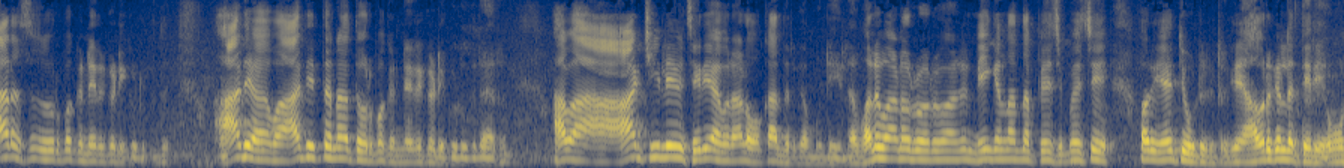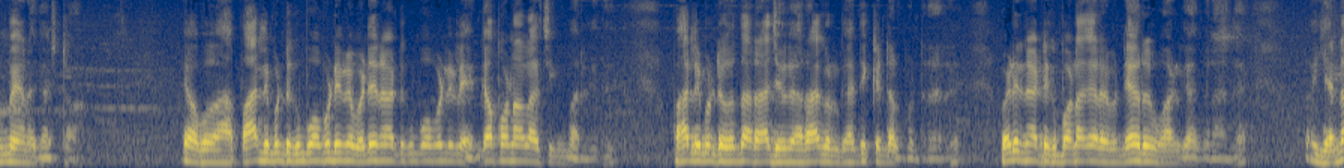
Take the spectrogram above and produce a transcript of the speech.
ஆர்எஸ்எஸ் ஒரு பக்கம் நெருக்கடி கொடுக்குது. ஆதி ஆதித்யநாத் ஒரு பக்கம் நெருக்கடி கொடுக்குறாரு. அவ ஆட்சியிலேயே சரி அவரால் உட்காந்துருக்க முடியல. வலுவானவர் வருவானு நீங்கள்லாம் தான் பேசி பேசி அவர் ஏற்றி விட்டுக்கிட்டு இருக்கீங்க. அவருக்கெல்லாம் தெரியும் உண்மையான கஷ்டம். பார்லிமெண்ட்டுக்கும் போக முடியல வெளிநாட்டுக்கும் போக முடியல. எங்கே போனாலும் அசிங்கமாக இருக்குது. பார்லிமெண்ட்டுக்கு வந்தால் ராஜீவ் ராகுல் காந்தி கிண்டல் பண்ணுறாரு வெளிநாட்டுக்கு போனாங்க நேரு வாழ்காங்கிறாங்க என்ன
